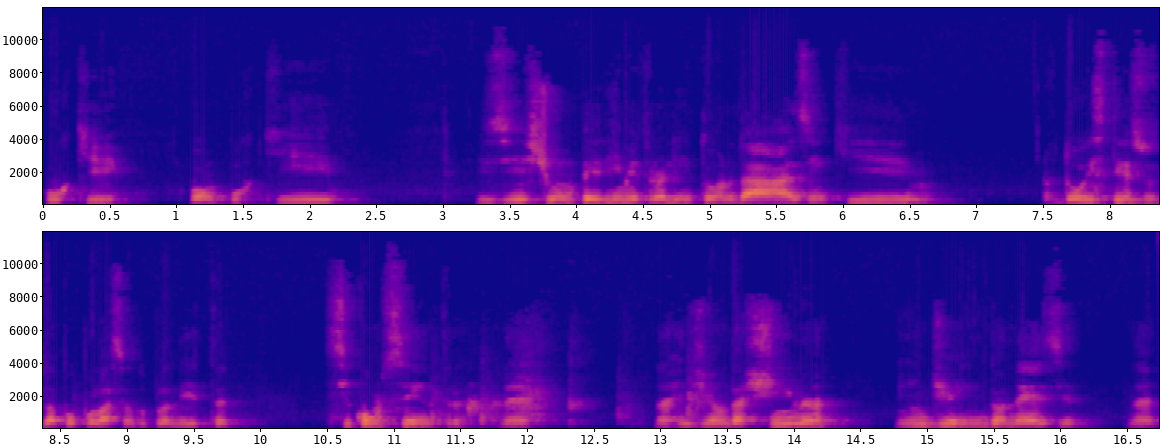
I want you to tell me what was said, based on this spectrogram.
Por quê? Bom, porque existe um perímetro ali em torno da Ásia em que dois terços da população do planeta se concentra né, na região da China, Índia e Indonésia. Né?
